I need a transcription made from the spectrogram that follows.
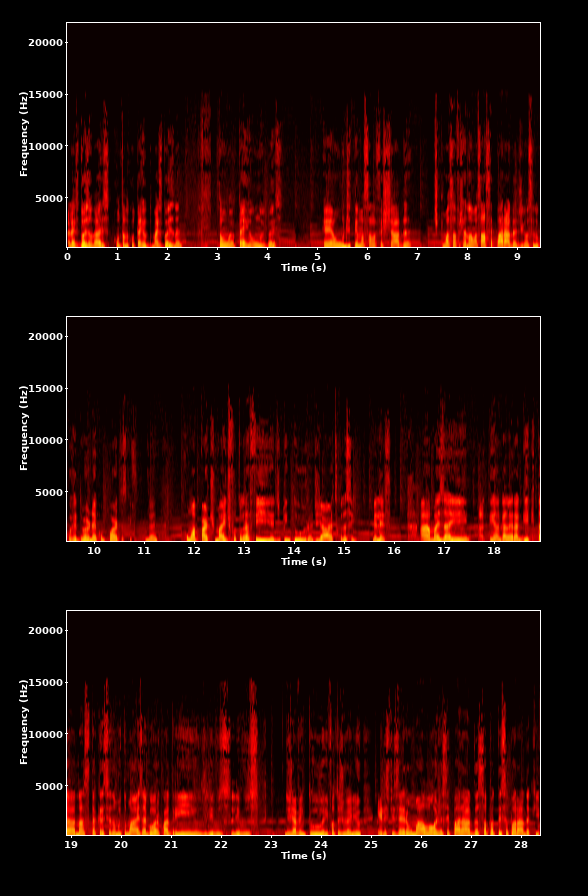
Aliás, dois andares, contando com o térreo mais dois, né? Então é o térreo um e dois é onde tem uma sala fechada, tipo uma sala fechada não, uma sala separada, digamos assim, no corredor, né, com portas que, né, com uma parte mais de fotografia, de pintura, de arte, coisa assim. Beleza. Ah, mas aí tem a galera geek que tá, tá crescendo muito mais agora, quadrinhos, livros, livros de aventura, infanto juvenil, eles fizeram uma loja separada só para ter separada aqui,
